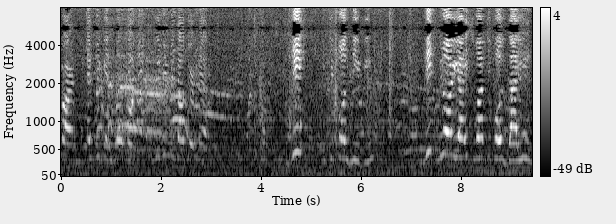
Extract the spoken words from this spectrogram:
far, and we can go on, living without your help. This is you call living. This, Gloria, is what you call dying.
